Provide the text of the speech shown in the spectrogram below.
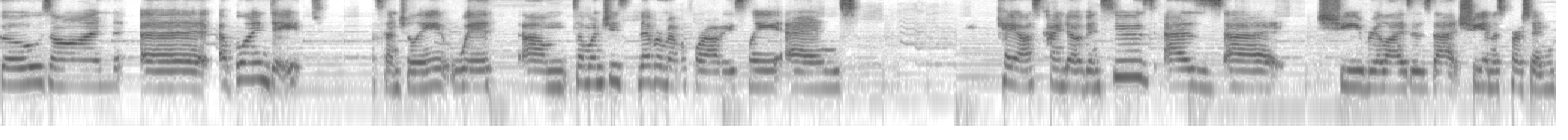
goes on a, a blind date, essentially, with um, someone she's never met before, obviously, and chaos kind of ensues as uh, she realizes that she and this person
